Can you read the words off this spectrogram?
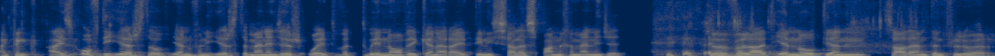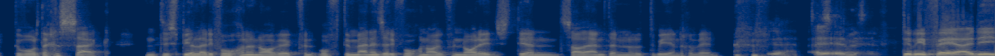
Ek dink hy's of die eerste of een van die eerste managers ooit wat twee naweke in 'n ry teen dieselfde span gemanage het. So Villa het 1-0 teen Southampton verloor. Toe word hy gesack en toe speel hy die volgende naweek of toe manager die volgende naweek vir Norwich teen Southampton en hulle 2-1 gewen. Ja. To be fair, hy die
